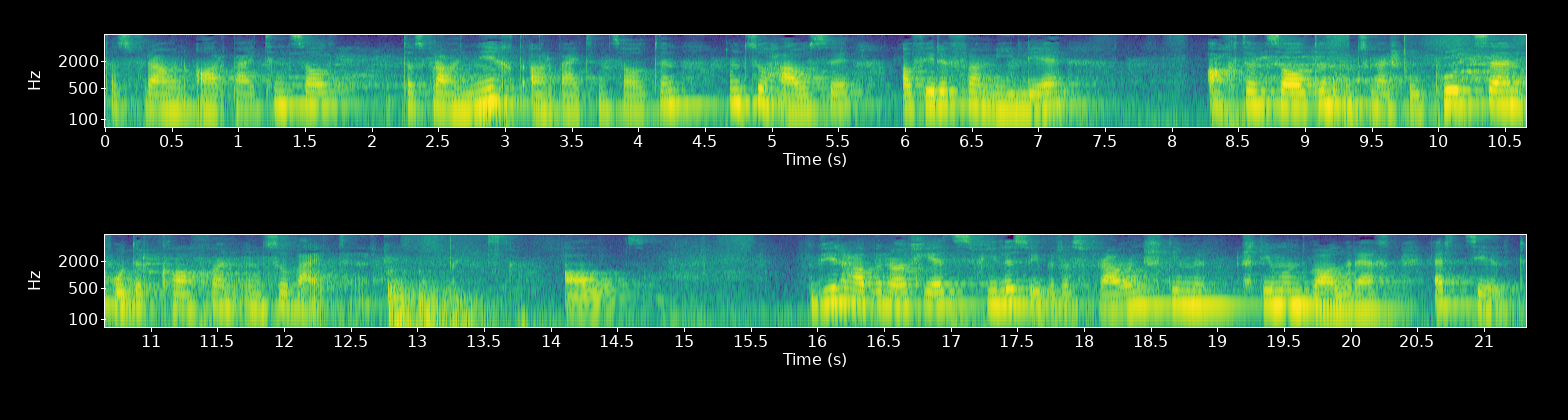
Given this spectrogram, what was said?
dass Frauen arbeiten sollten, dass Frauen nicht arbeiten sollten und zu Hause auf ihre Familie achten sollten und zum Beispiel putzen oder kochen und so weiter. Alt. Wir haben euch jetzt vieles über das Frauenstimm- und Wahlrecht erzählt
